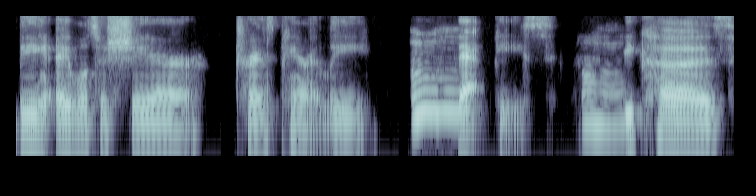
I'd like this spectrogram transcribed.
being able to share transparently mm-hmm. that piece mm-hmm. because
